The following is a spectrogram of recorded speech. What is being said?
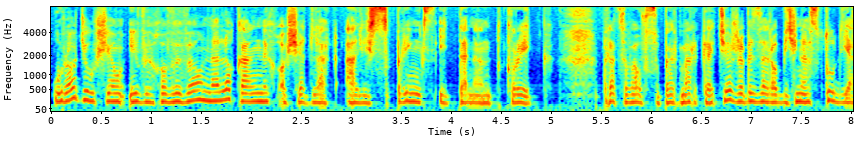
urodził się i wychowywał na lokalnych osiedlach Alice Springs i Tennant Creek. Pracował w supermarkecie, żeby zarobić na studia.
